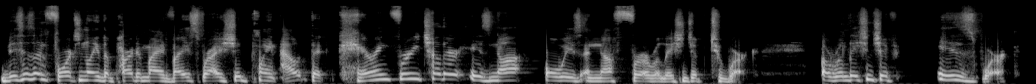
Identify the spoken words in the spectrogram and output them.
this is unfortunately the part of my advice where I should point out that caring for each other is not always enough for a relationship to work. A relationship is work,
